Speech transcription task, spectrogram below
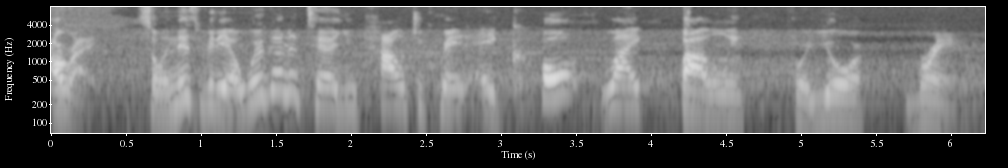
All right, so in this video, we're gonna tell you how to create a cult-like following for your brand.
